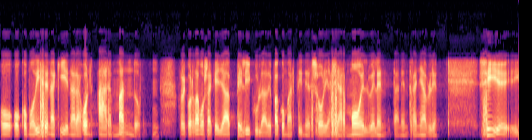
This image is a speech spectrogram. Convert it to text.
o, como dicen aquí en Aragón, armando. Recordamos aquella película de Paco Martínez Soria, se armó el Belén, tan entrañable. Sí, eh,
